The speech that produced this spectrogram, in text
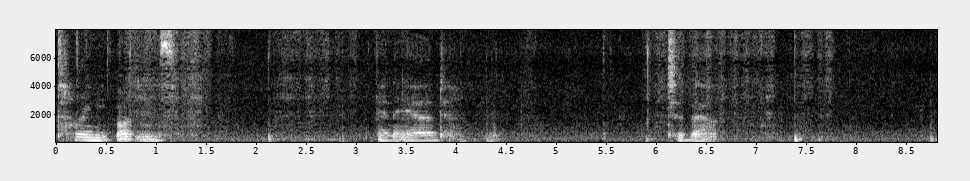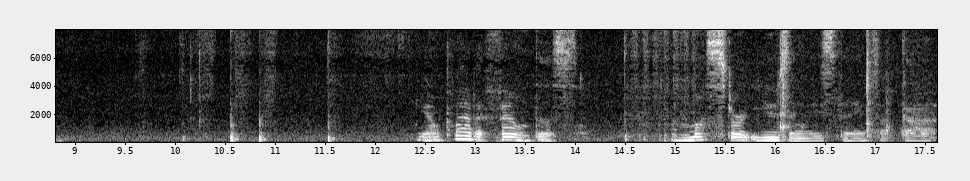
tiny buttons and add to that. Yeah, I'm glad I found this. I must start using these things I've got.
